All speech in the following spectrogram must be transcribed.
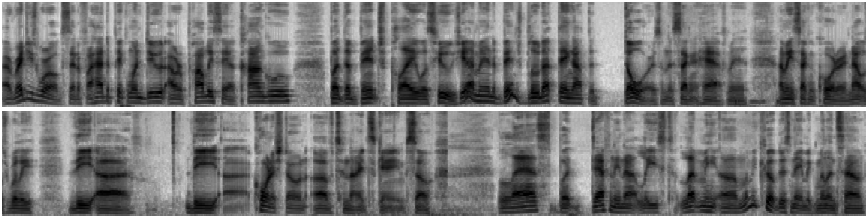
Uh, Reggie's World said, if I had to pick one dude, I would probably say Okongwu, but the bench play was huge. Yeah, man, the bench blew that thing out the doors in the second half, man. I mean, second quarter, and that was really the uh, the uh, cornerstone of tonight's game. So, last but definitely not least, let me um, let me cue up this Nate McMillan sound,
